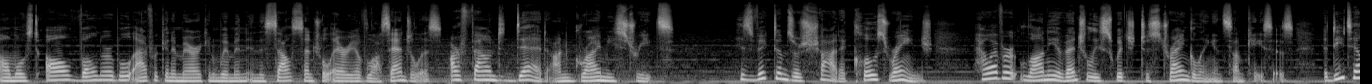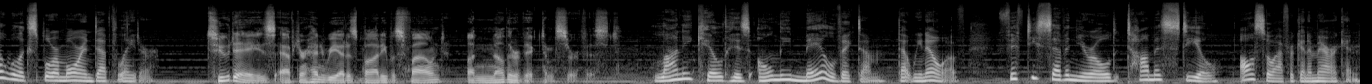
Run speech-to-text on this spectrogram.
almost all vulnerable African American women in the south central area of Los Angeles, are found dead on grimy streets. His victims are shot at close range. However, Lonnie eventually switched to strangling in some cases, a detail we'll explore more in depth later. Two days after Henrietta's body was found, another victim surfaced. Lonnie killed his only male victim that we know of, 57 year old Thomas Steele, also African American.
